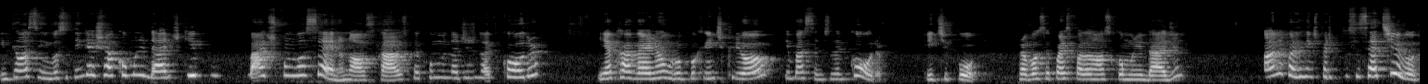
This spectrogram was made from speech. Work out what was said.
Então, assim, você tem que achar a comunidade que bate com você. No nosso caso, é a comunidade de Live Coder. E a Caverna é um grupo que a gente criou, tem bastante Live Coder. E, tipo, para você participar da nossa comunidade, a única coisa que a gente pede é você ser ativo.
